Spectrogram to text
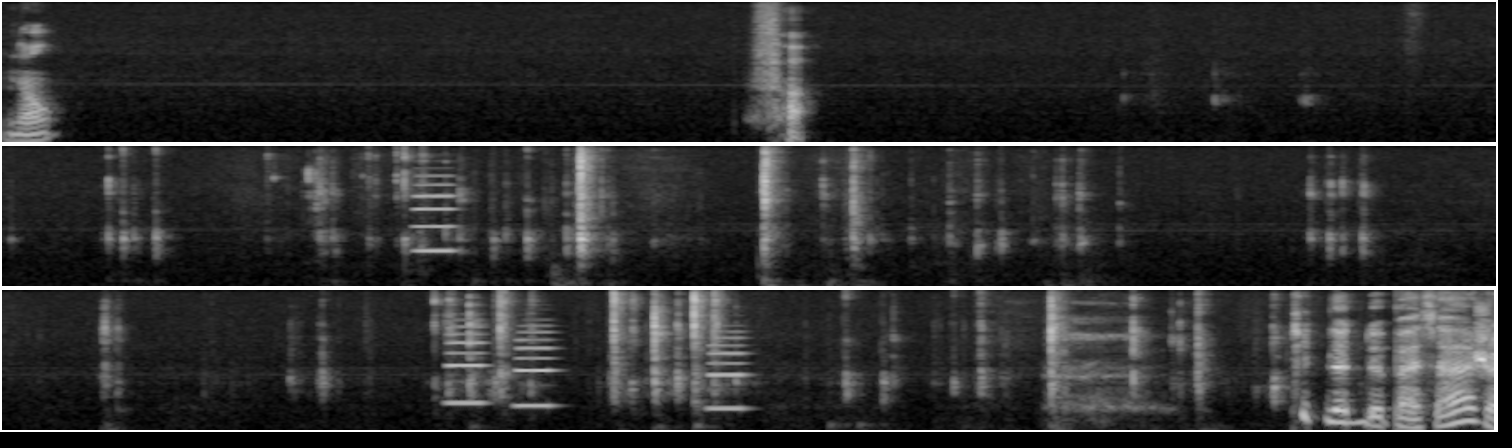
Non. Fa. Petite note de passage,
